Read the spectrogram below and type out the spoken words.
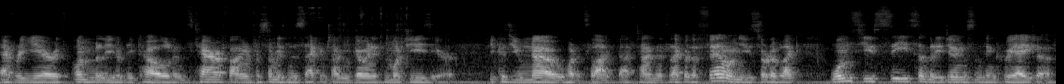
every year, it's unbelievably cold and it's terrifying. For some reason, the second time you go in, it's much easier because you know what it's like that time. It's like with a film, you sort of like once you see somebody doing something creative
